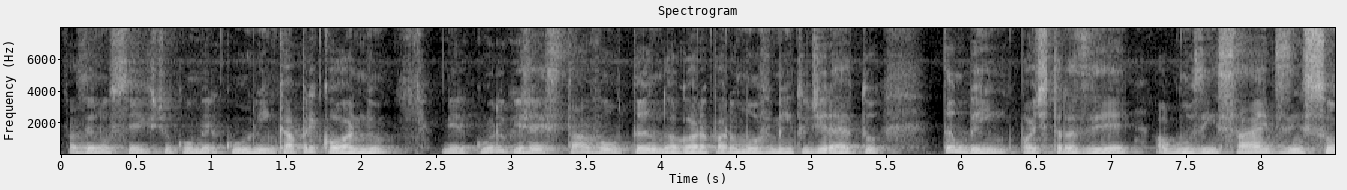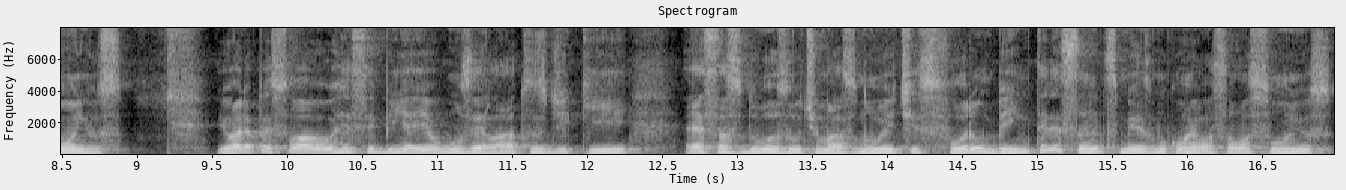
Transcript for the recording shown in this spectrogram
fazendo um sextil com Mercúrio em Capricórnio. Mercúrio que já está voltando agora para o movimento direto, também pode trazer alguns insights em sonhos. E olha, pessoal, eu recebi aí alguns relatos de que essas duas últimas noites foram bem interessantes mesmo com relação a sonhos.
